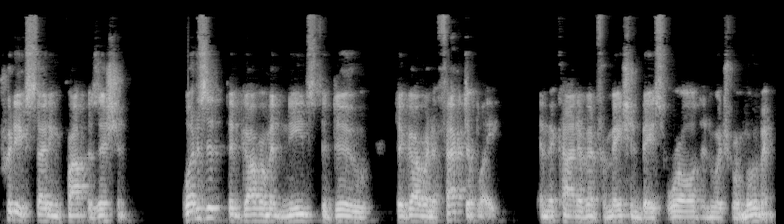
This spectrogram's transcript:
pretty exciting proposition. What is it that government needs to do to govern effectively in the kind of information based world in which we're moving?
